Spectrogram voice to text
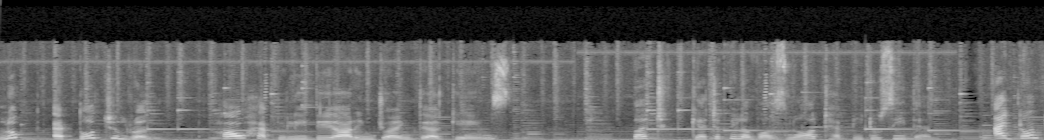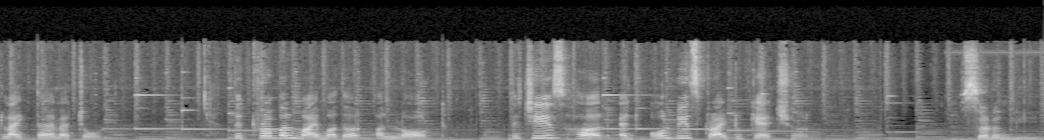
Look at those children. How happily they are enjoying their games. But Caterpillar was not happy to see them. I don't like them at all. They trouble my mother a lot. They chase her and always try to catch her. Suddenly,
